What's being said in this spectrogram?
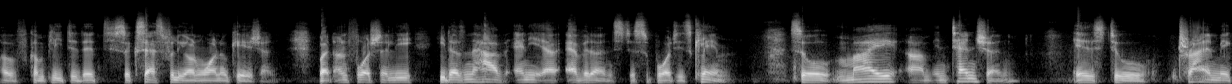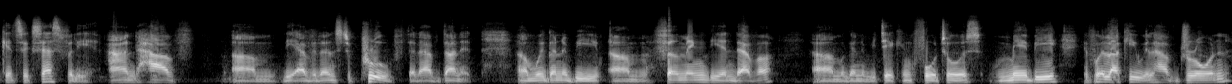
have completed it successfully on one occasion. But unfortunately, he doesn't have any uh, evidence to support his claim. So my um, intention is to try and make it successfully and have um, the evidence to prove that I've done it. Um, we're going to be um, filming the endeavor. Um, we're going to be taking photos. Maybe, if we're lucky, we'll have drone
